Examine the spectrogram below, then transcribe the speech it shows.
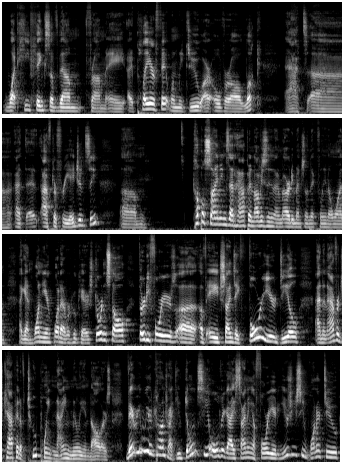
what he thinks of them from a, a player fit when we do our overall look at uh, at after free agency. Um, couple signings that happened. Obviously, I already mentioned the Nick Foligno one. Again, one year, whatever, who cares? Jordan Staal, 34 years uh, of age, signs a four-year deal at an average cap hit of 2.9 million dollars. Very weird contract. You don't see older guys signing a four-year. Usually, you see one or two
